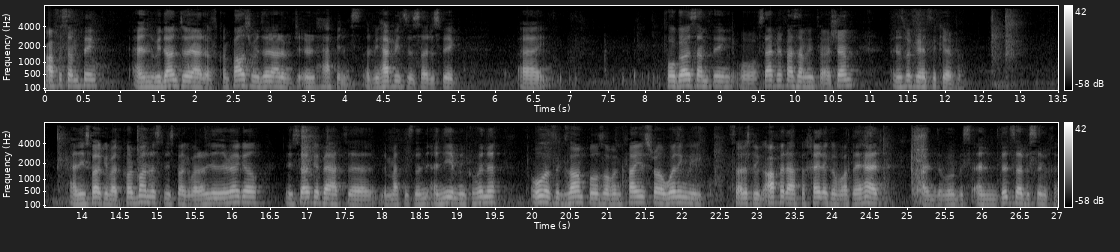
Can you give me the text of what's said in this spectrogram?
offer something, and we don't do it out of compulsion, we do it out of happiness. That we're happy to, so to speak, uh, forego something or sacrifice something to Hashem, and this will create the kirbah. And he spoke about korbanos, and he spoke about the regel, and he spoke about uh, the matnas aniyim and kohuna, all those examples of when Klal Yisrael willingly, so to speak, offered up a chelik of what they had, and and did so b'simcha.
